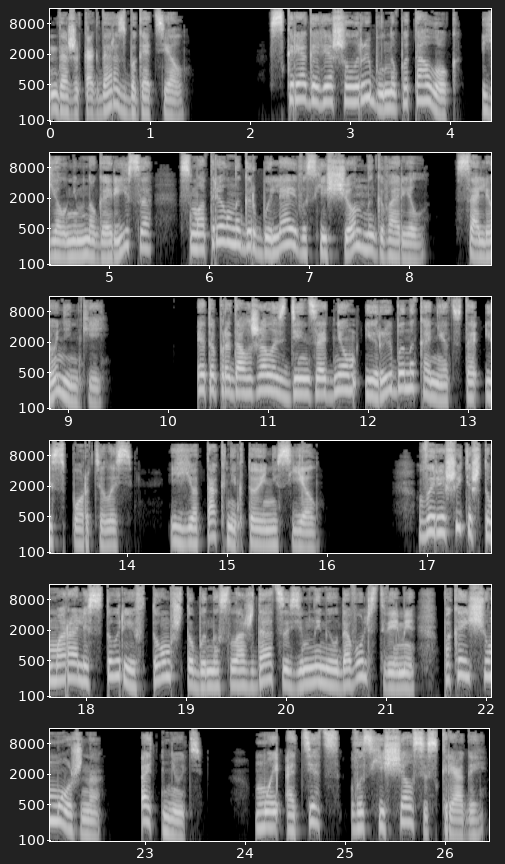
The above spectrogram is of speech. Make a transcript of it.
даже когда разбогател. Скряга вешал рыбу на потолок, ел немного риса, смотрел на горбыля и восхищенно говорил «солененький». Это продолжалось день за днем, и рыба наконец-то испортилась. Ее так никто и не съел. Вы решите, что мораль истории в том, чтобы наслаждаться земными удовольствиями, пока еще можно. Отнюдь. Мой отец восхищался скрягой.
